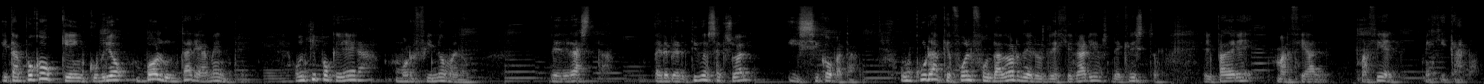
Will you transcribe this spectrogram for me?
y tampoco que encubrió voluntariamente un tipo que era morfinómano, pederasta, pervertido sexual y psicópata. Un cura que fue el fundador de los legionarios de Cristo, el padre Marcial, Maciel, mexicano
